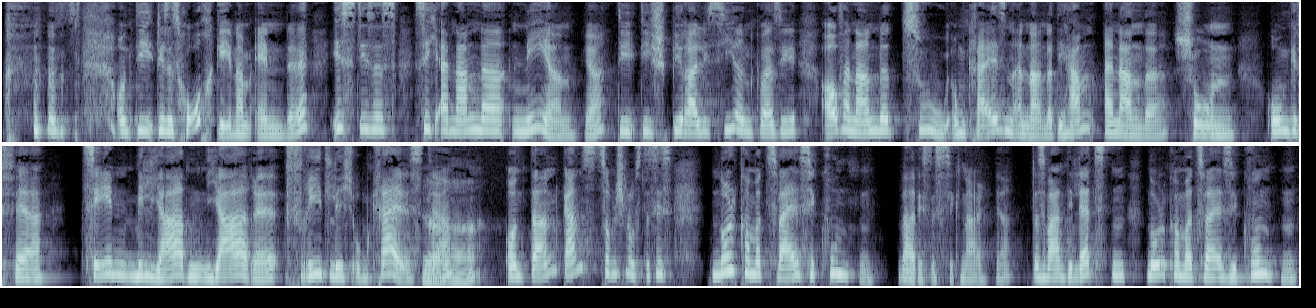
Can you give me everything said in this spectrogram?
und die, dieses Hochgehen am Ende ist dieses sich einander nähern, ja, die, die spiralisieren quasi aufeinander zu, umkreisen einander. Die haben einander schon ungefähr zehn Milliarden Jahre friedlich umkreist, ja. ja. Und dann ganz zum Schluss, das ist 0,2 Sekunden war dieses Signal, ja. Das waren die letzten 0,2 Sekunden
